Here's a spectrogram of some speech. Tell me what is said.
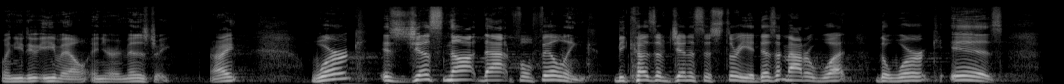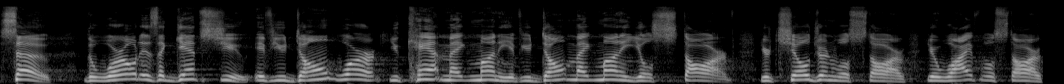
when you do email and you're in ministry, right? Work is just not that fulfilling because of Genesis 3. It doesn't matter what the work is. So, the world is against you. If you don't work, you can't make money. If you don't make money, you'll starve. Your children will starve. Your wife will starve.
